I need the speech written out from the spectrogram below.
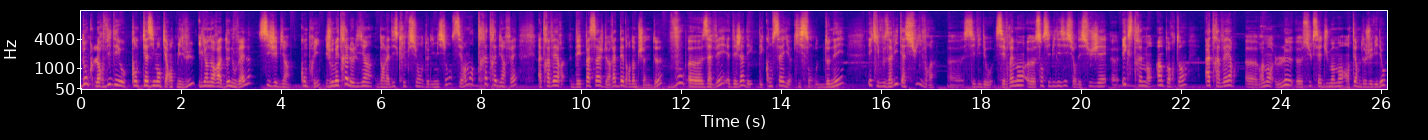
Donc leur vidéo compte quasiment 40 000 vues. Il y en aura deux nouvelles, si j'ai bien compris. Je vous mettrai le lien dans la description de l'émission. C'est vraiment très très bien fait. À travers des passages de Red Dead Redemption 2, vous euh, avez déjà des, conseils qui sont donnés et qui vous invitent à suivre euh, ces vidéos. C'est vraiment euh, sensibiliser sur des sujets extrêmement importants à travers euh, vraiment le euh, succès du moment en termes de jeux vidéo.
